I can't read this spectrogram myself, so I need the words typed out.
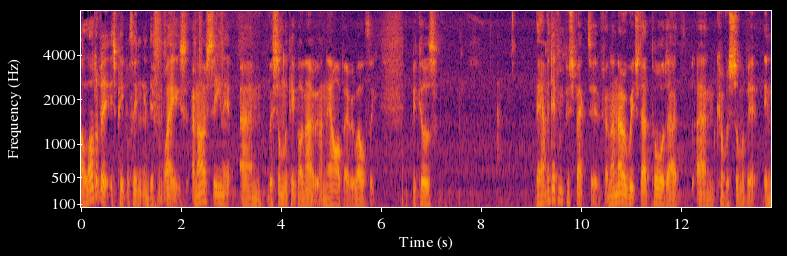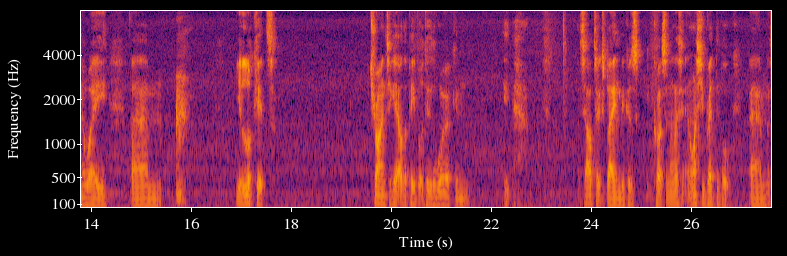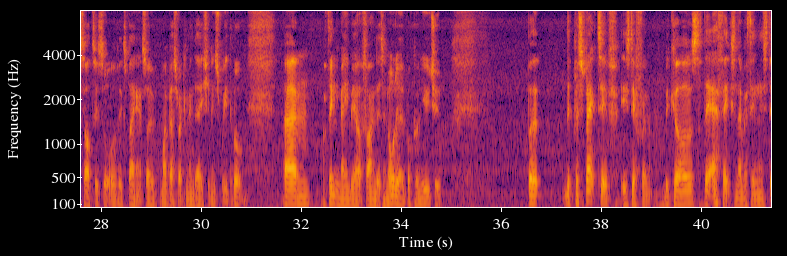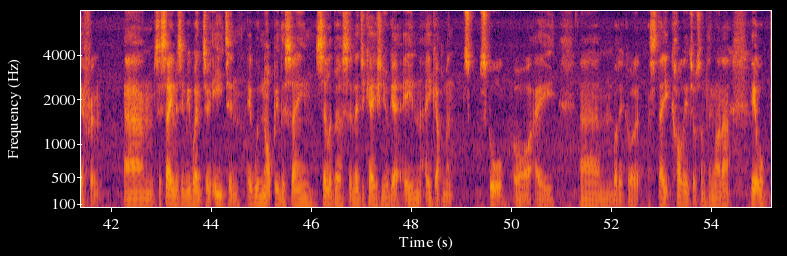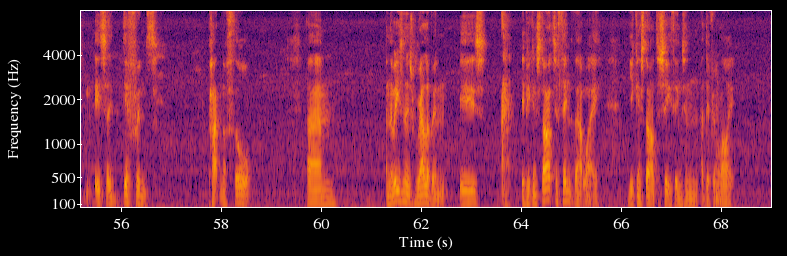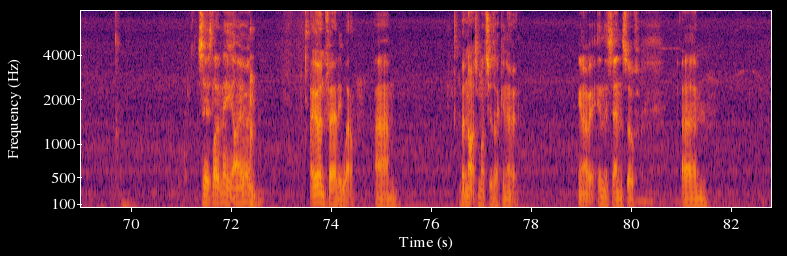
a lot of it is people thinking in different ways, and I've seen it um, with some of the people I know, and they are very wealthy because they have a different perspective. And I know Rich Dad Poor Dad um, covers some of it in the way um, you look at trying to get other people to do the work, and it, it's hard to explain because quite simply, unless, unless you've read the book, um, it's hard to sort of explain it. So my best recommendation is read the book. Um, I think you may be able to find it as an audio book on YouTube. But the perspective is different because the ethics and everything is different. Um, it's the same as if we went to Eton, it would not be the same syllabus and education you get in a government school or a um, what do you call it, a state college or something like that. It will, it's a different pattern of thought. Um, and the reason it's relevant is if you can start to think that way, you can start to see things in a different light. So it's like me, I earn, I earn fairly well, um, but not as much as I can earn. You know, in the sense of, um,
